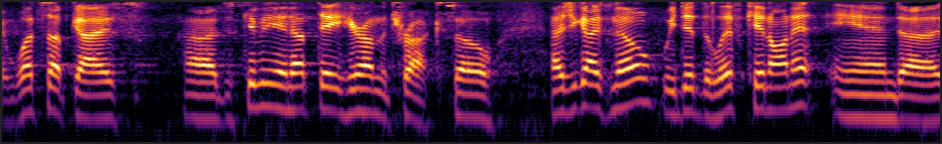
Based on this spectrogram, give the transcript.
Right, what's up guys? Uh, just giving you an update here on the truck. So as you guys know, we did the lift kit on it and uh,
